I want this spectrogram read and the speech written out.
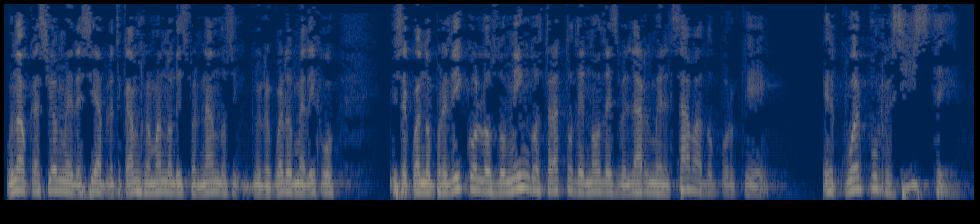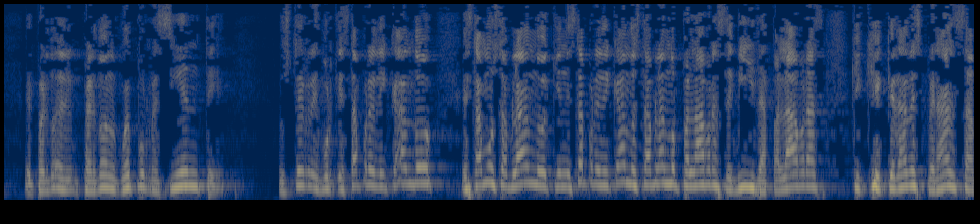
Una ocasión me decía, platicamos con hermano Luis Fernando, si recuerdo, me dijo, dice, cuando predico los domingos trato de no desvelarme el sábado porque el cuerpo resiste, el, perdón, perdón, el cuerpo resiente. Usted, porque está predicando, estamos hablando, quien está predicando está hablando palabras de vida, palabras que, que, dan esperanza.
